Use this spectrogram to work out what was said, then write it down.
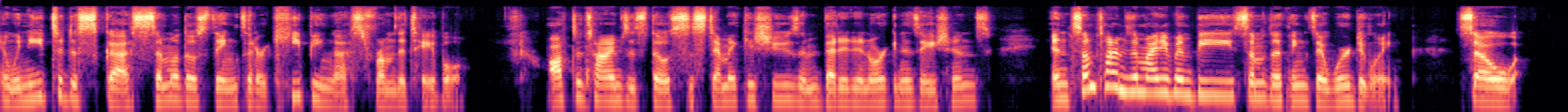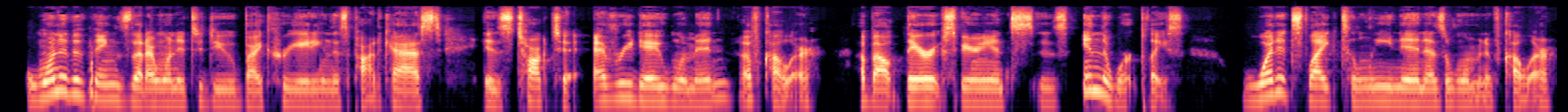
and we need to discuss some of those things that are keeping us from the table. Oftentimes, it's those systemic issues embedded in organizations, and sometimes it might even be some of the things that we're doing. So, one of the things that I wanted to do by creating this podcast is talk to everyday women of color about their experiences in the workplace, what it's like to lean in as a woman of color.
